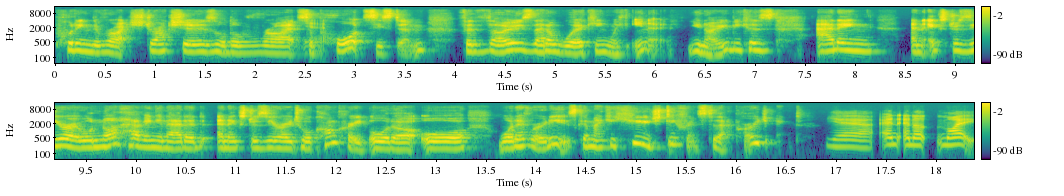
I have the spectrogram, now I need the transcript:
putting the right structures or the right support yeah. system for those that are working within it, you know, because adding an extra zero or not having an added an extra zero to a concrete order or whatever it is can make a huge difference to that project. Yeah, and and uh, my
